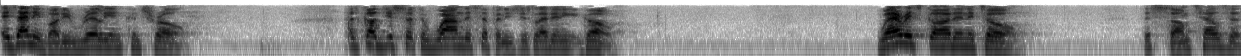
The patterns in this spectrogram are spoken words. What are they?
is anybody really in control? Has God just sort of wound this up and He's just letting it go? Where is God in it all? This psalm tells us.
